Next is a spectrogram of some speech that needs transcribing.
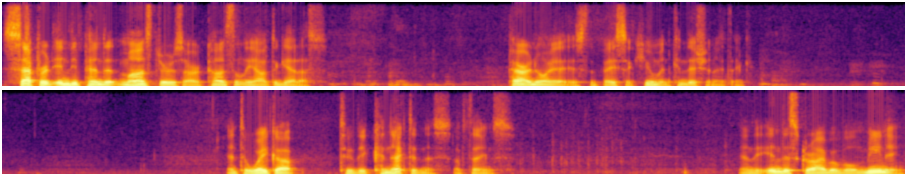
separate, independent monsters are constantly out to get us. Paranoia is the basic human condition, I think. and to wake up to the connectedness of things and the indescribable meaning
